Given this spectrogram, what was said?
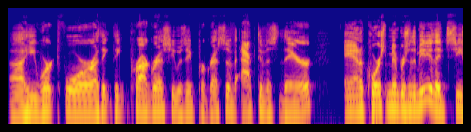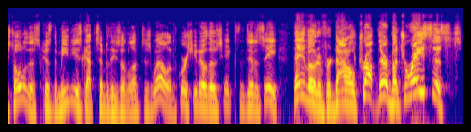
Uh, he worked for, I think, Think Progress. He was a progressive activist there. And of course, members of the media, they seized hold of this because the media's got sympathies on the left as well. And of course, you know, those hicks in Tennessee, they voted for Donald Trump. They're a bunch of racists.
